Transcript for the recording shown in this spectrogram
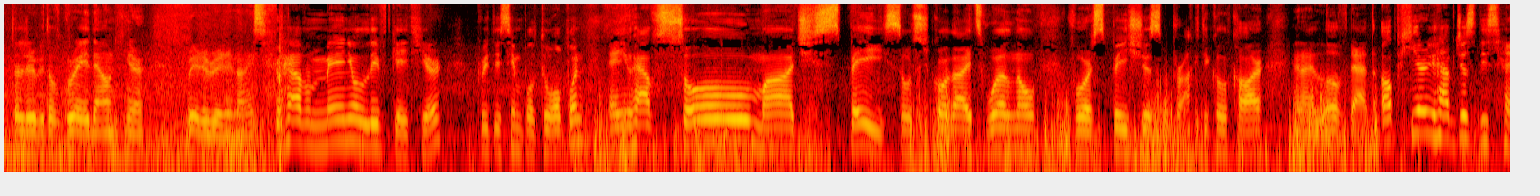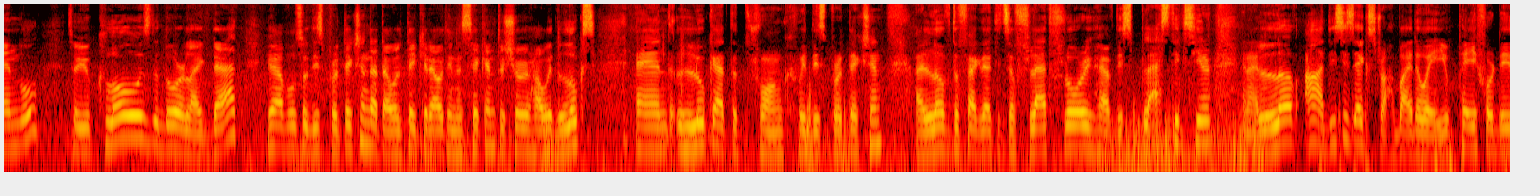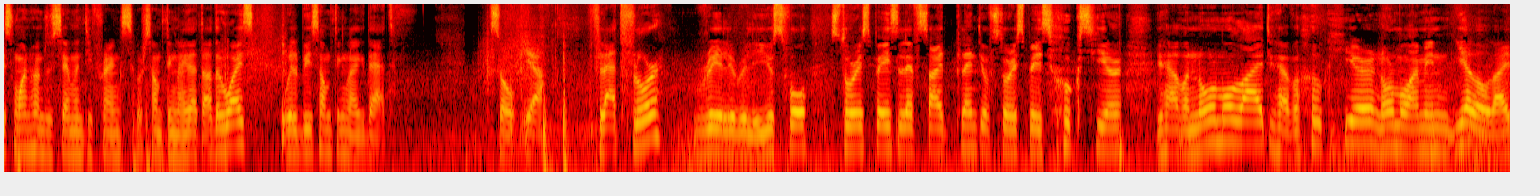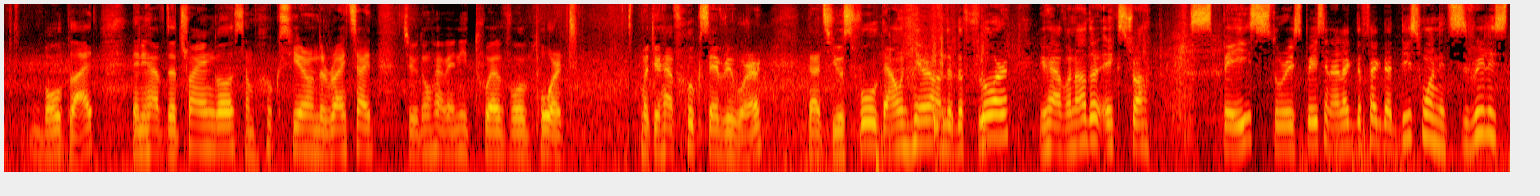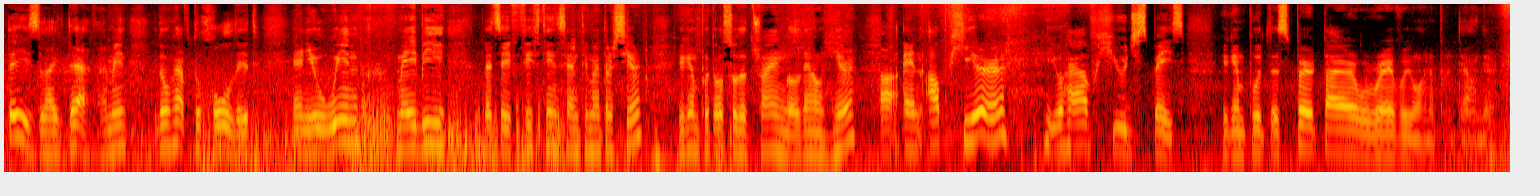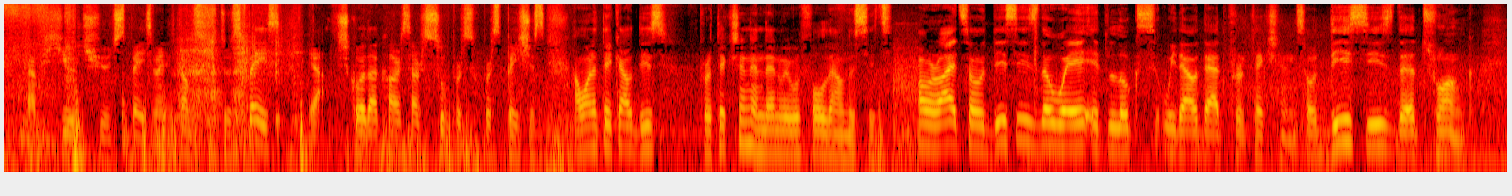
A little bit of gray down here. Really really nice. You have a manual lift gate here pretty simple to open and you have so much space. So Skoda it's well known for a spacious practical car and I love that. Up here you have just this handle. So you close the door like that. You have also this protection that I will take it out in a second to show you how it looks. And look at the trunk with this protection. I love the fact that it's a flat floor. You have these plastics here and I love ah this is extra by the way. You pay for this 170 francs or something like that. Otherwise will be something like that so yeah. Flat floor really really useful. Storage space left side plenty of storage space hooks here. You have a normal light you have a hook here. Normal I mean yellow light bulb light. Then you have the triangle some hooks here on the right side so you don't have any 12 volt port. But you have hooks everywhere. That's useful. Down here under the floor you have another extra space storage space and I like the fact that this one it really stays like that. I mean you don't have to hold it and you win maybe let's say 15 centimeters here. You can put also the triangle down here. Uh, and up here you have huge space. You can put a spare tire or wherever you want to put down there. You have huge huge space. When it comes to space yeah Skoda cars are super super spacious. I want to take out this protection and then we will fold down the seats. All right so this is the way it looks without that protection. So this is the trunk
